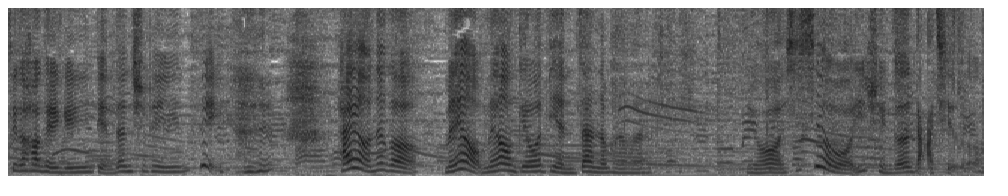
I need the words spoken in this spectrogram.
这个号可以给你点赞去配音，对。还有那个没有没有给我点赞的朋友们，哟，谢谢我一群哥的打起了。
